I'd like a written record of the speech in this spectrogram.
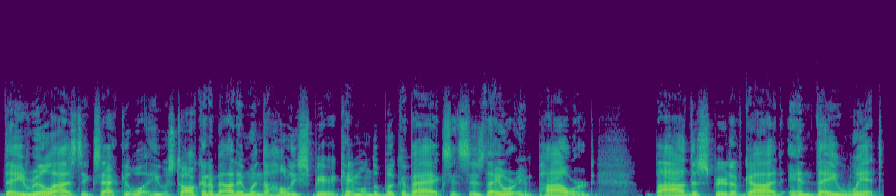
they realized exactly what he was talking about. And when the Holy Spirit came on the book of Acts, it says they were empowered by the Spirit of God and they went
